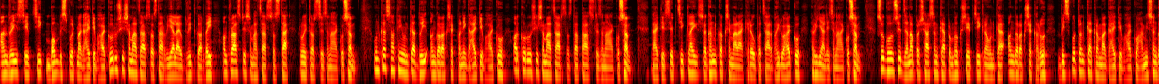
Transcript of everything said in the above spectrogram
आन्द्रे सेप्चिक बम विस्फोटमा घाइते भएको रुसी समाचार संस्था रियालाई उद्धृत गर्दै अन्तर्राष्ट्रिय समाचार संस्था रोइटर्सले जनाएको छ। उनका साथै उनका दुई अङ्गरक्षक पनि घाइते भएको अर्को रुसी समाचार संस्था तासले जनाएको छ। घाइते सेप्चिकलाई सघन कक्षमा राखेर उपचार भइरहेको रियाले जनाएको छ। सो जनप्रशासनका प्रमुख सेप्चिक र उनका अङ्गरक्षकहरू विस्फोटनका क्रममा घाइते भएको हामीसँग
